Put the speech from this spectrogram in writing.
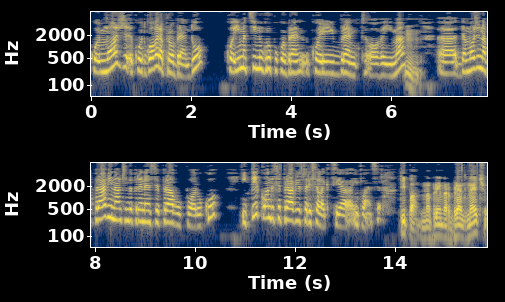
koji, može, koji odgovara pro brendu, koji ima ciljnu grupu koju brand, koji brand ovaj, ima, Mm. da može na pravi način da prenese pravu poruku i tek onda se pravi u stvari selekcija influencera. Tipa, na primjer, brand match, e,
